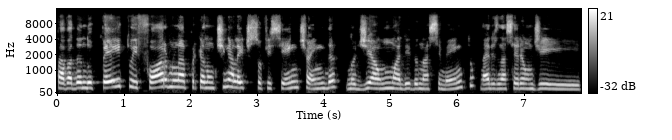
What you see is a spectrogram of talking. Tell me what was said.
estava dando peito e fórmula porque eu não tinha leite suficiente ainda no dia 1 ali do nascimento. Né? Eles nasceram de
